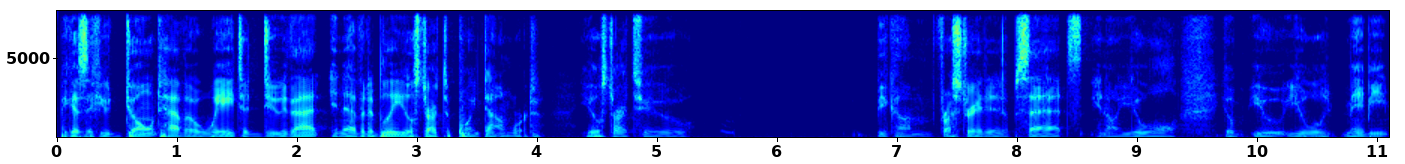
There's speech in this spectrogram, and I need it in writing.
Because if you don't have a way to do that, inevitably you'll start to point downward. You'll start to become frustrated, upset. You know, you will you you you will maybe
